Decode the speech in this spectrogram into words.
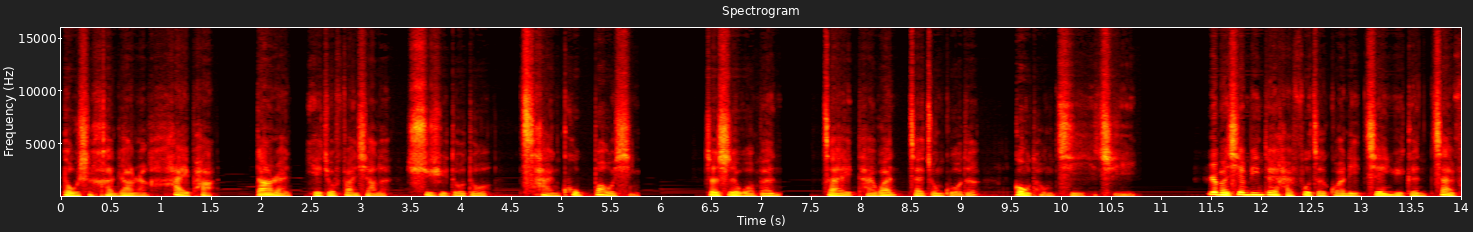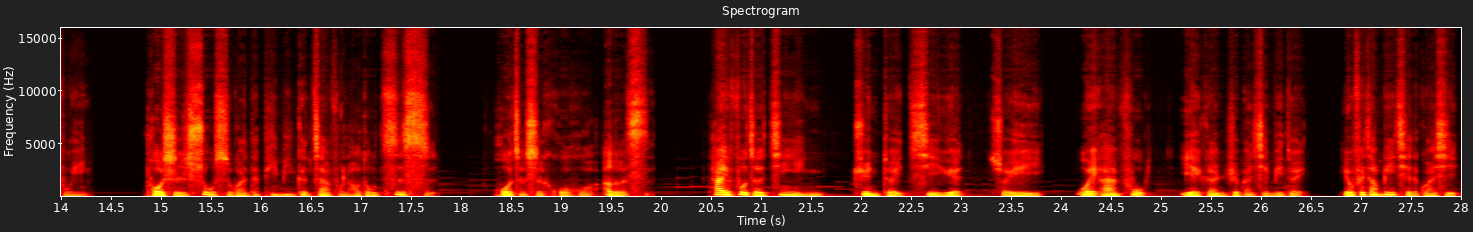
都是很让人害怕，当然也就犯下了许许多多残酷暴行。这是我们在台湾、在中国的共同记忆之一。日本宪兵队还负责管理监狱跟战俘营，迫使数十万的平民跟战俘劳动致死，或者是活活饿死。他也负责经营军队妓院，所以慰安妇也跟日本宪兵队有非常密切的关系，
